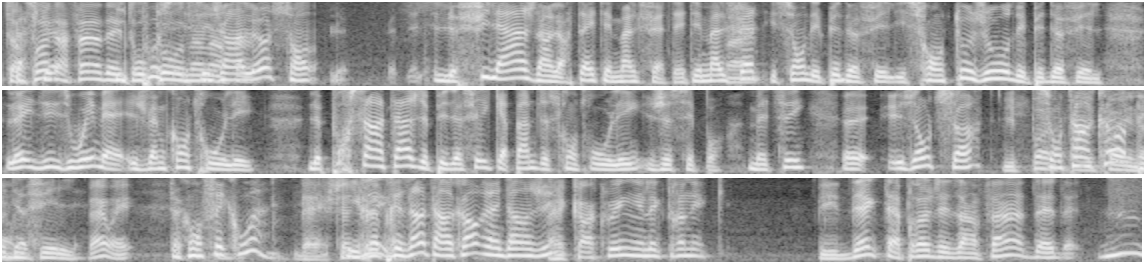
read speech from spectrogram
T'as pas que d'affaire ils d'être autour d'un Ces enfant. gens-là sont... Le, filage dans leur tête est mal fait. A été mal Ouais. fait, ils sont des pédophiles. Ils seront toujours des pédophiles. Là, ils disent, oui, mais je vais me contrôler. Le pourcentage de pédophiles capables de se contrôler, je sais pas. Mais tu sais, euh, eux autres sortent, ils sont encore pédophiles. Ben oui. Fait qu'on fait quoi? Ben, je te Ils dis. représentent encore un danger. Un cock ring électronique. Puis dès que t'approches des enfants, de- de- bzzz,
